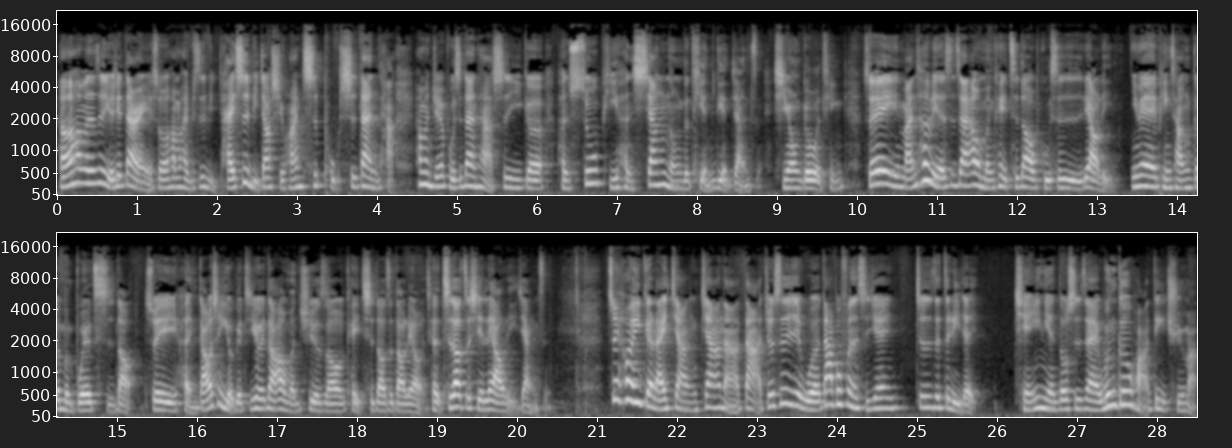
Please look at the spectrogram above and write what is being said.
然后他们就是有些大人也说，他们还不是比还是比较喜欢吃葡式蛋挞，他们觉得葡式蛋挞是一个很酥皮、很香浓的甜点，这样子形容给我听。所以蛮特别的是，在澳门可以吃到葡式料理，因为平常根本不会吃到，所以很高兴有个机会到澳门去的时候可以吃到这道料理，吃到这些料理这样子。最后一个来讲加拿大，就是我大部分的时间就是在这里的前一年都是在温哥华地区嘛。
